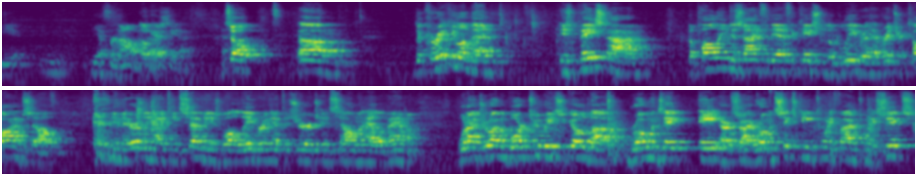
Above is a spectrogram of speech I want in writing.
Yeah, yeah, for now, I guess, yeah. So, um, the curriculum then is based on the Pauline design for the edification of the believer that Richard taught himself in the early 1970s while laboring at the church in Selma, Alabama. What I drew on the board two weeks ago about Romans 8, 8 or sorry, Romans 16, 25 and 26,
